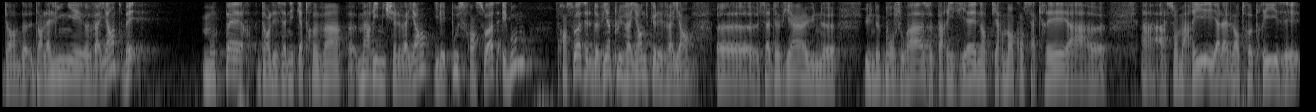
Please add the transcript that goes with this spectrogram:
dans, dans la lignée euh, vaillante, mais mon père, dans les années 80, euh, Marie-Michel Vaillant, il épouse Françoise, et boum, Françoise, elle devient plus vaillante que les vaillants. ça devient une, une bourgeoise parisienne entièrement consacrée à, à, à son mari et à l'entreprise. Et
